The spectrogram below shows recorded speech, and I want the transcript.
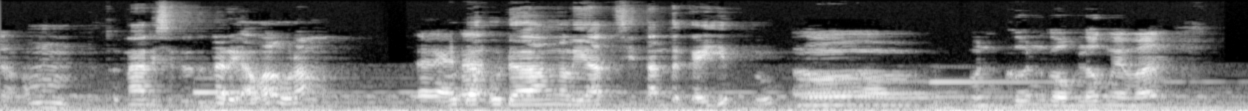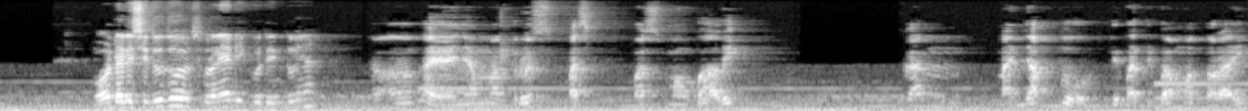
tuh. Hmm, nah di situ tuh dari awal orang udah udah ngelihat si tante kayak gitu. Oh kun kun goblok memang. Oh dari situ tuh sebenarnya diikutin tuhnya Heeh, kayaknya mah. Terus pas pas mau balik kan nanjak tuh tiba-tiba motor aing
